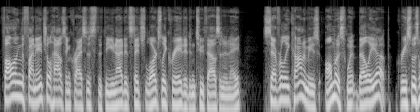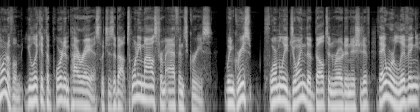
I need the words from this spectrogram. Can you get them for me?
Following the financial housing crisis that the United States largely created in 2008, several economies almost went belly up. Greece was one of them. You look at the port in Piraeus, which is about 20 miles from Athens, Greece. When Greece formally joined the Belt and Road Initiative, they were living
